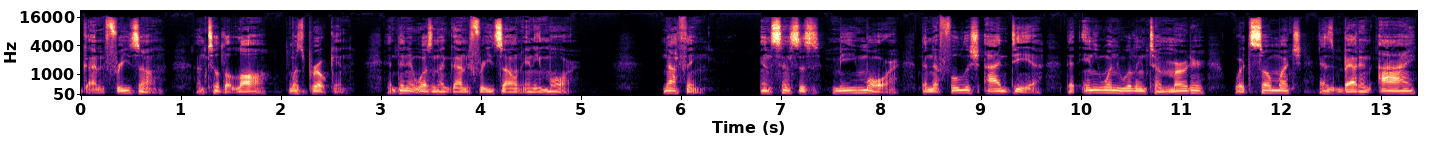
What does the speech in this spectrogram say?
gun free zone until the law was broken, and then it wasn't a gun free zone anymore. Nothing incenses me more than the foolish idea that anyone willing to murder would so much as bat an eye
